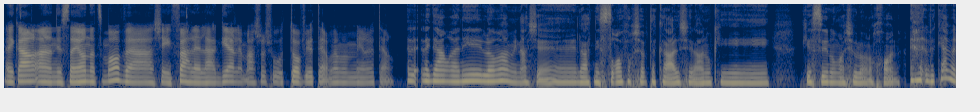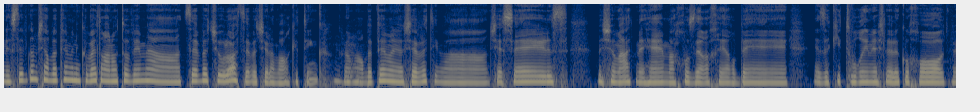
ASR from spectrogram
העיקר הניסיון עצמו והשאיפה ללהגיע למשהו שהוא טוב יותר וממיר יותר. לגמרי, אני לא מאמינה שלא, נשרוף עכשיו את הקהל שלנו, כי... כי עשינו משהו לא נכון. וכן, ואני אוסיף גם שהרבה פעמים אני מקבלת רעיונות טובים מהצוות שהוא לא הצוות של ה marketing. Mm-hmm. כלומר, הרבה פעמים אני יושבת עם האנשי sales, ושומעת מהם מה חוזר הכי הרבה, איזה קיטורים יש ללקוחות, ו-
